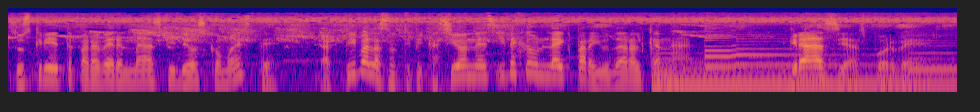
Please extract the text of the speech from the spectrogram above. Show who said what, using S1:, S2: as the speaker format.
S1: suscríbete para ver más videos como este, activa las notificaciones y deja un like para ayudar al canal. Gracias por ver.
